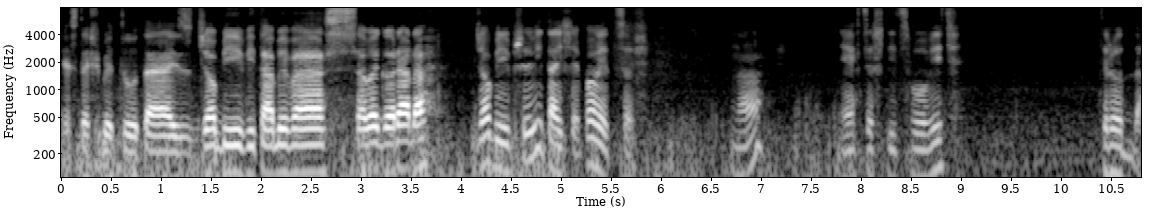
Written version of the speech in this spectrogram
Jesteśmy tutaj z Jobi, witamy Was z samego rana. Jobi, przywitaj się, powiedz coś. No, nie chcesz nic mówić? Trudno.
